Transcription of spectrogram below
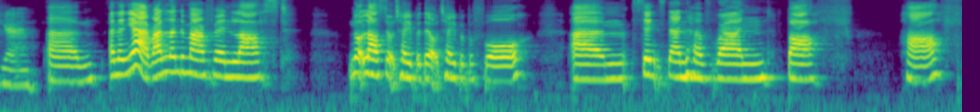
Yeah. Um and then yeah, ran London Marathon last not last October, the October before. Um since then have run Bath half.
